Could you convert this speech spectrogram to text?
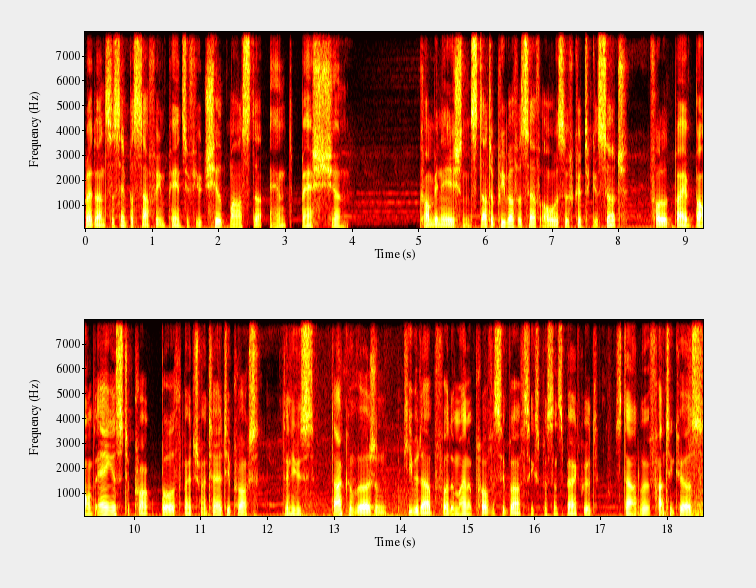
Red One Simple Suffering paints a few Shieldmaster and Bastion. Combination. Start to pre-buff yourself always with Critical Surge, followed by Bound Aegis to proc both Match Vitality procs, then use Dark Conversion, keep it up for the Minor Prophecy buff, 6% spell crit, start with Haunting Curse,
